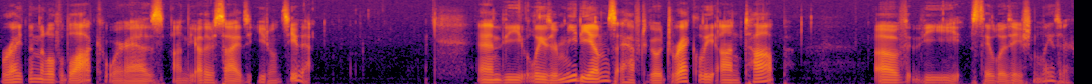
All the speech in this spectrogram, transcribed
right in the middle of the block, whereas on the other sides you don't see that. And the laser mediums have to go directly on top of the stabilization laser.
